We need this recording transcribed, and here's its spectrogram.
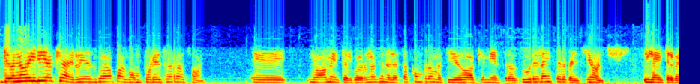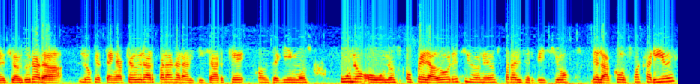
Yo no diría que hay riesgo de apagón por esa razón. Eh, nuevamente, el Gobierno Nacional está comprometido a que mientras dure la intervención, y la intervención durará lo que tenga que durar para garantizar que conseguimos uno o unos operadores idóneos para el servicio de la costa caribe.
